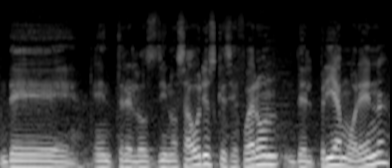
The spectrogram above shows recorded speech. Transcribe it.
de, entre los dinosaurios que se fueron del PRI a Morena,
